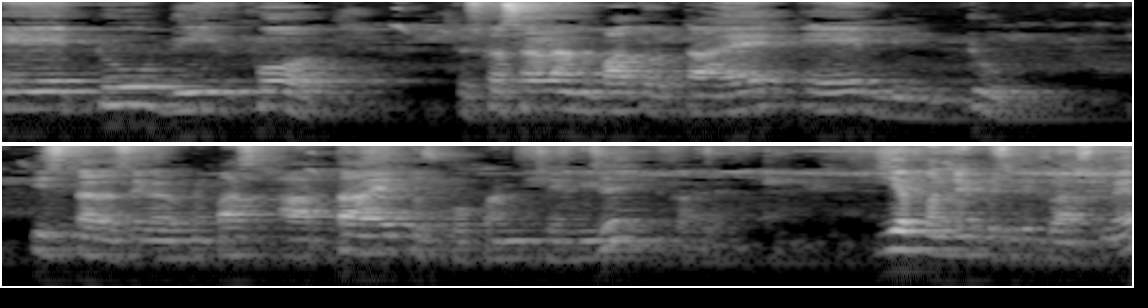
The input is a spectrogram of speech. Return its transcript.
ए टू बी फोर तो इसका सरल अनुपात होता है ए बी टू इस तरह से अगर अपने पास आता है तो उसको अपन चेंज कर लेते ये अपन ने पिछली क्लास में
